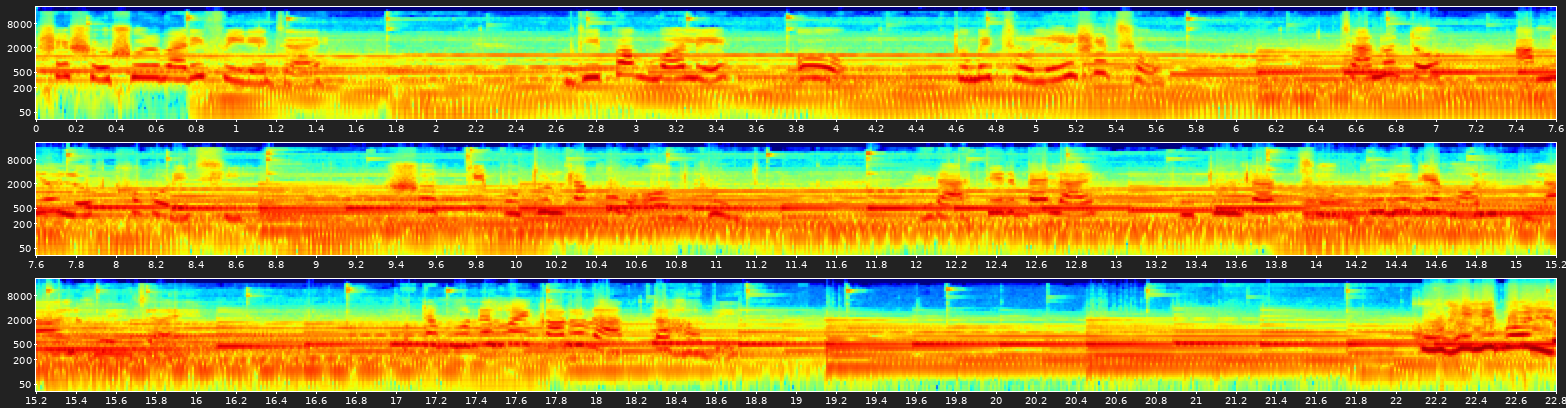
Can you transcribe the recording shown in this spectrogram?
সে শ্বশুর বাড়ি ফিরে যায়। দীপক বলে, ও, তুমি চলে এসেছ? জানো তো, আমিও লক্ষ্য করেছি। সত্যি পুতুলটা খুব অদ্ভুত। রাতের বেলায় পুতুলটার চোখগুলো কেমন লাল হয়ে যায়। ওটা মনে হয় কারোর আত্মা হবে। কুহেলি বলল,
